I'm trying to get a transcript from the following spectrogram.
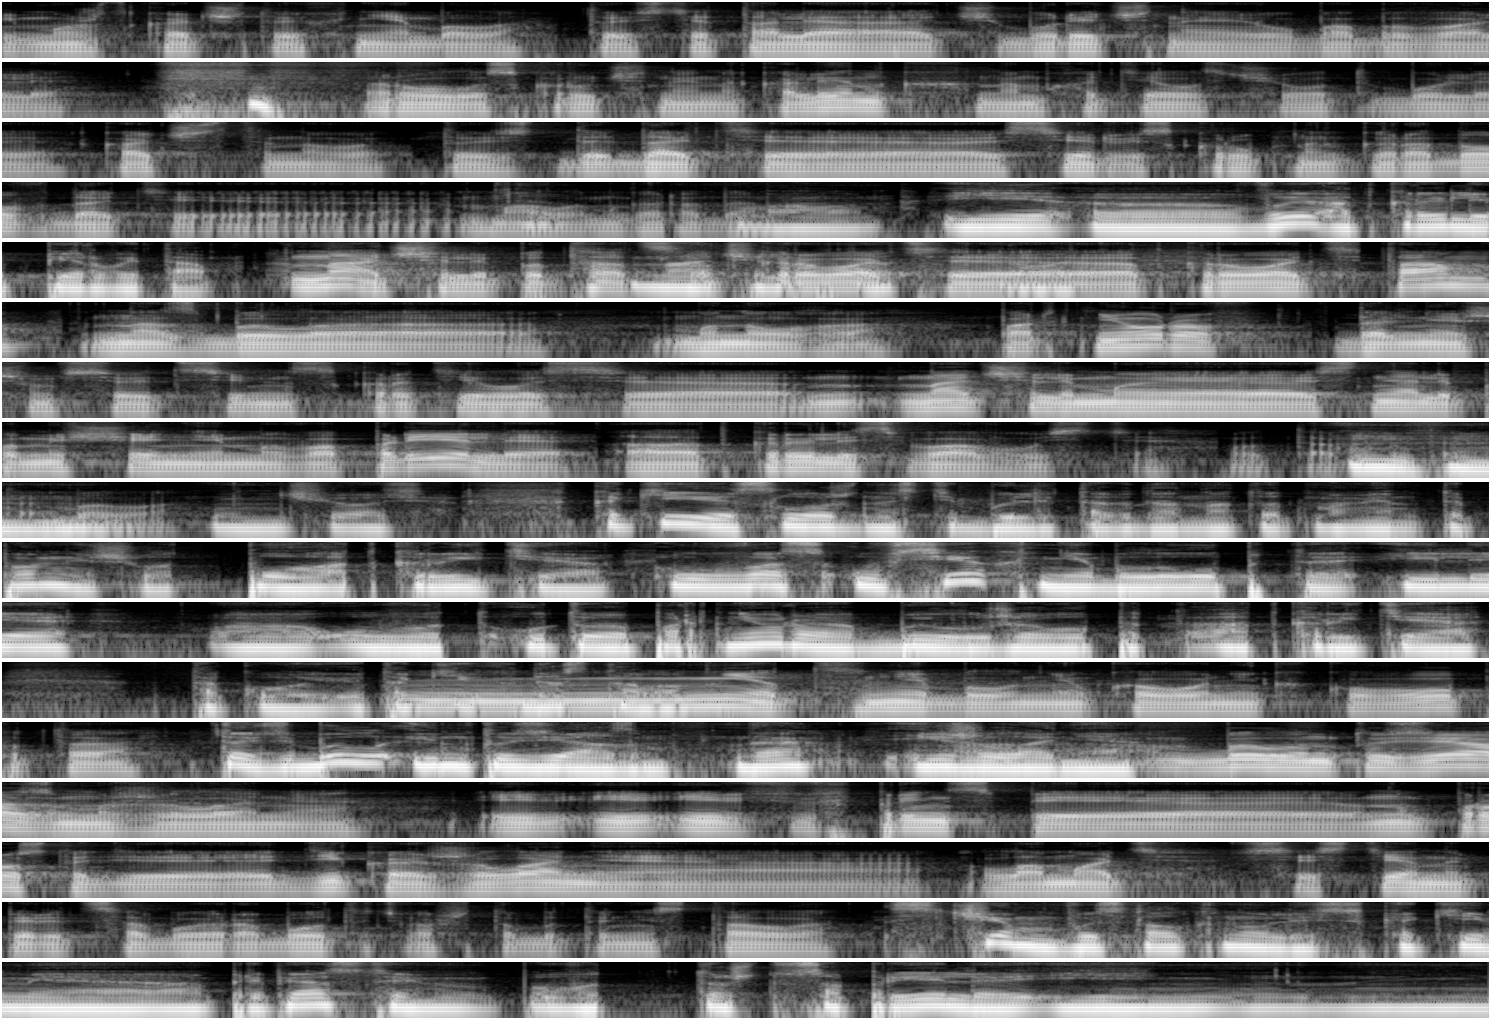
и можно сказать, что их не было. То есть это а чебуречные у бабы Вали. Роллы скрученные на коленках, нам хотелось чего-то более качественного. То есть дать э, сервис крупных городов, дать э, малым городам. Мало. И э, вы открыли первый там. Начали пытаться Начали открывать, пытаться э, открывать. открывать там. Нас было много партнеров. В дальнейшем все это сильно сократилось. Э, Начали мы, сняли помещение мы в апреле, а открылись в августе. Вот так вот это было. Ничего себе. Какие сложности были тогда на тот момент? Ты помнишь, вот по открытию? У вас у всех не было опыта или э, у, вот, у твоего партнера был уже опыт открытия такой, таких доставок? Нет, не было ни у кого никакого опыта. То есть был энтузиазм, да, и желание? Был энтузиазм и желание. И, и, и, в принципе, э, ну, просто ди- дикое желание э, ломать все стены перед собой, работать во что бы то ни стало. С чем вы столкнулись? С какими э, препятствиями? Вот то, что с апреля и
